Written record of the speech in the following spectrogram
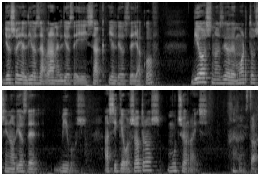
Yo soy el Dios de Abraham, el Dios de Isaac y el Dios de Jacob. Dios no es Dios de muertos, sino Dios de vivos. Así que vosotros mucho erráis. Ahí está.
